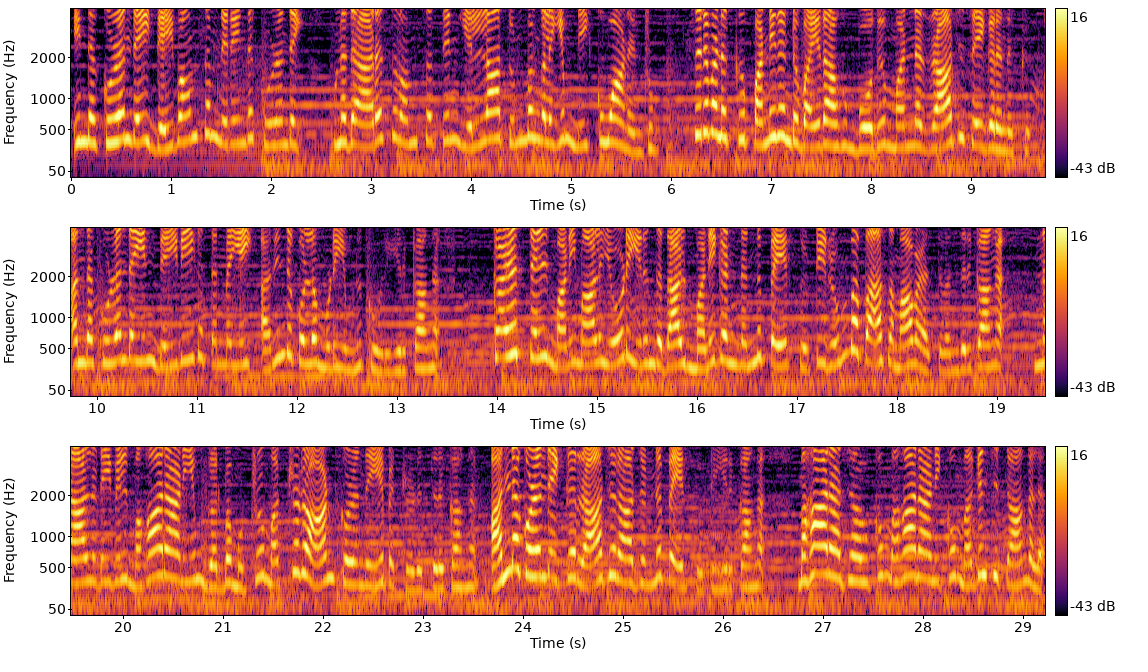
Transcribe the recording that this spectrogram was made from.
இந்த குழந்தை தெய்வாம்சம் நிறைந்த குழந்தை. உனது அரசு வம்சத்தின் எல்லா துன்பங்களையும் நீக்குவான் என்றும். சிறுவனுக்கு பன்னிரண்டு வயதாகும் போது மன்னர் ராஜசேகரனுக்கு அந்த குழந்தையின் தெய்வீகத்தன்மையை அறிந்து கொள்ள முடியும்னு கூறியிருக்காங்க. கழுத்தில் மணிமாலையோடு இருந்ததால் மணிகண்டன்னு பெயர் சுட்டி ரொம்ப பாசமா வளர்த்து வந்திருக்காங்க. நாளடைவில் மகாராணியும் கர்ப்பமுற்று மற்றொரு ஆண் குழந்தையை பெற்றெடுத்திருக்காங்க. அந்த குழந்தைக்கு ராஜராஜன்னு பெயர் சூட்டி இருக்காங்க. மகாராஜாவுக்கும் மகாராணிக்கும் மகிழ்ச்சி தாங்கல.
